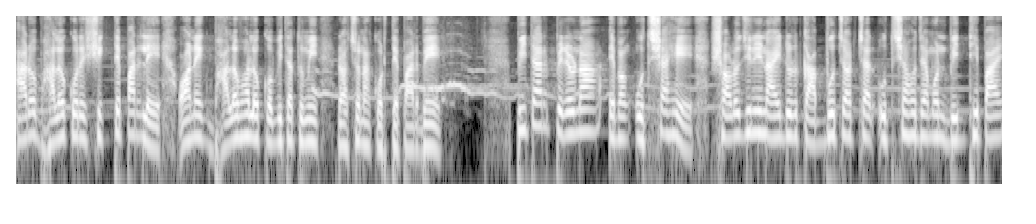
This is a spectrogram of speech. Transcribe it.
আরও ভালো করে শিখতে পারলে অনেক ভালো ভালো কবিতা তুমি রচনা করতে পারবে। পিতার প্রেরণা এবং উৎসাহে সরোজিনী নাইডুর কাব্যচর্চার উৎসাহ যেমন বৃদ্ধি পায়,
